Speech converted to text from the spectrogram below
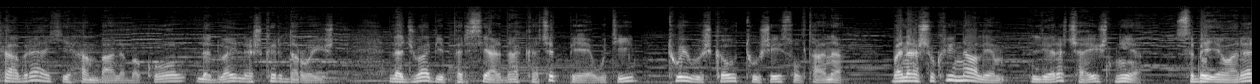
کابراایکی هەمبانە بە کۆڵ لە دوای لەشکر دەڕۆیشت لە جوابی پرسیاردا کەچت پێوتی توی وشکە و تووشەی سولتانە بە ناشکری ناڵێم لێرە چایش نییە سبەی ئێوارە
